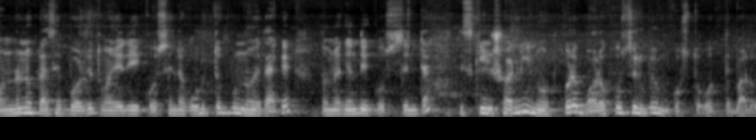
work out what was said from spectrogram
অন্যান্য ক্লাসে পড়ছো, তোমার যদি এই কোশ্চেনটা গুরুত্বপূর্ণ হয়ে থাকে, তোমরা কিন্তু এই কোশ্চেনটা স্ক্রিনশট নিয়ে নোট করে বড় কোশ্চেন রূপে মুখস্থ করতে পারো।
